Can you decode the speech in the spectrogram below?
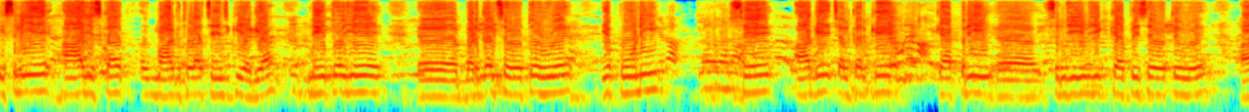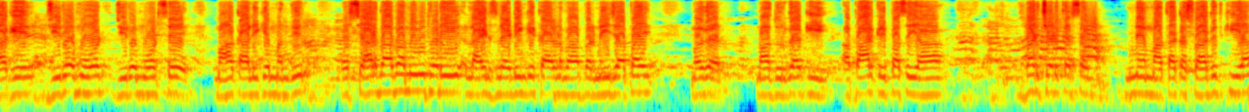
इसलिए आज इसका मार्ग थोड़ा चेंज किया गया। नहीं तो ये बड़गल से होते हुए ये पौनी से आगे चल करके कैपरी संजीव जी की कैपरी से होते हुए आगे ज़ीरो मोड़ ज़ीरो मोड़ से महाकाली के मंदिर और सियाड़ बाबा में भी थोड़ी लाइट स्लाइडिंग के कारण वहाँ पर नहीं जा पाए, मगर माँ दुर्गा की अपार कृपा से यहाँ बढ़ चढ़ कर सबने माता का स्वागत किया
